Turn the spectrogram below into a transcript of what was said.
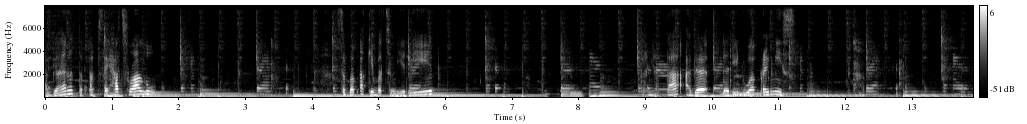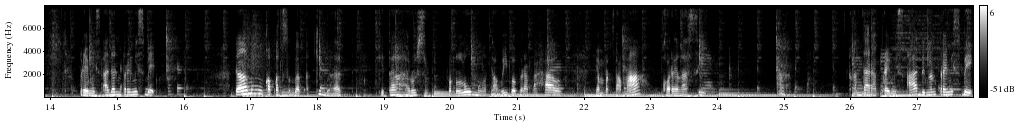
agar tetap sehat selalu. Sebab akibat sendiri ternyata ada dari dua premis. Premis A dan premis B. Dalam mengungkapkan sebab akibat, kita harus perlu mengetahui beberapa hal. Yang pertama, korelasi antara premis A dengan premis B.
